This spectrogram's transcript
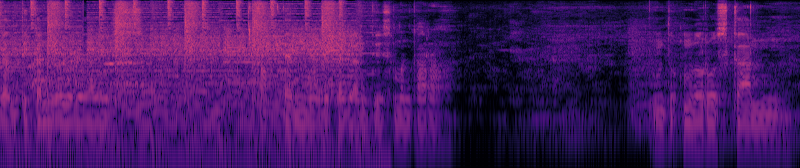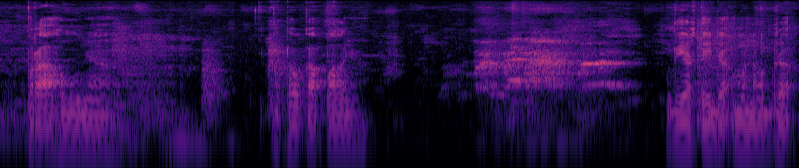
gantikan dulu guys kaptennya. Kita ganti sementara untuk meluruskan perahunya atau kapalnya. Biar tidak menabrak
